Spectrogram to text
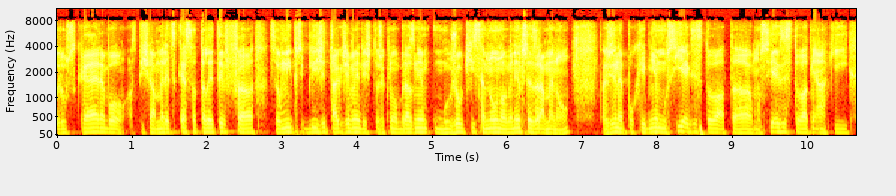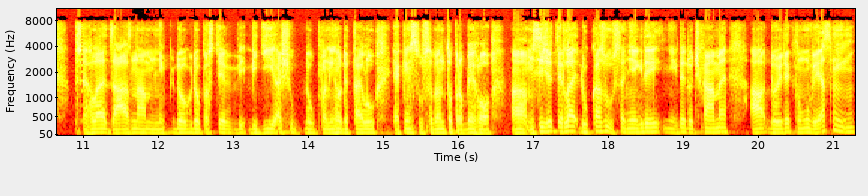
ruské nebo spíš americké satelity v, se umí přiblížit tak, že mi, když to řeknu obrazně, můžou číst se mnou noviny přes rameno, takže nepochybně musí existovat, eh, musí existovat nějaký přehled, záznam, někdo, kdo prostě vidí až do úplného detailu, jakým způsobem to proběhlo. Myslíš, že tyhle důkazů se někdy, někde dočkáme a dojde k tomu vyjasnění?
